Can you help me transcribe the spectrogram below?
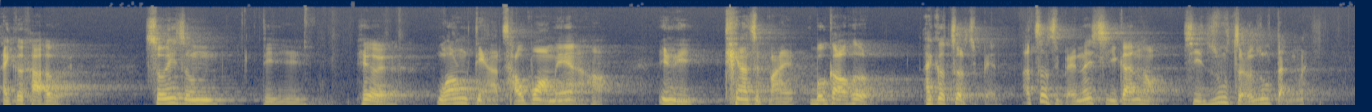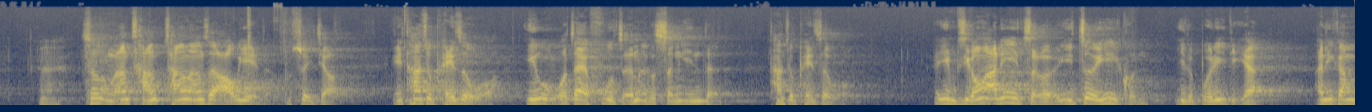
还佫较好诶。所以阵伫迄个，我拢定操半暝啊哈，因为听一摆无够好，还佫做一遍。啊，做一遍的时间吼是愈做愈长啊。嗯，所以我们常常常是熬夜的，不睡觉，因为他就陪着我。因为我在负责那个声音的，他就陪着我。伊唔是讲啊，你做，伊做伊困，伊就陪你底下。啊，你敢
